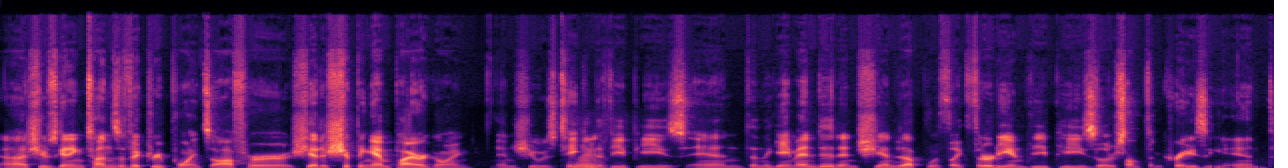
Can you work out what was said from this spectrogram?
uh, she was getting tons of victory points off her. She had a shipping empire going, and she was taking mm. the VPs. And then the game ended, and she ended up with like 30 in VPs or something crazy. And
